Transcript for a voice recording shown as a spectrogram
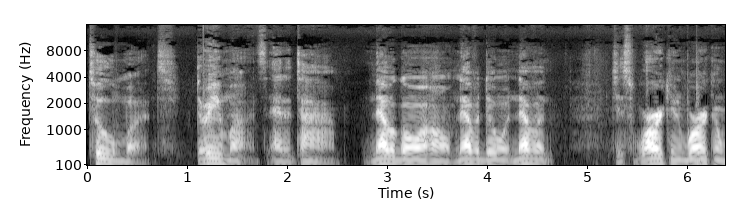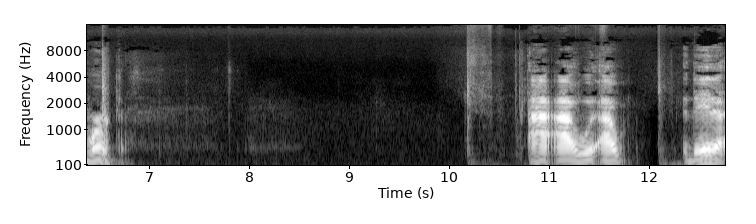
Two months, three months at a time. Never going home, never doing, never just working, working, working. I, I would, I, then,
